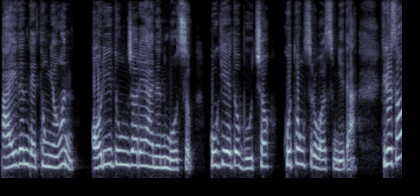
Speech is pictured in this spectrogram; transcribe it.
바이든 대통령은 어리둥절해하는 모습 보기에도 무척 고통스러웠습니다. 그래서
